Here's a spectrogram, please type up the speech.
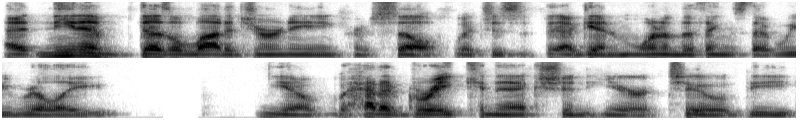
uh, Nina does a lot of journeying herself, which is again one of the things that we really you know had a great connection here too the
